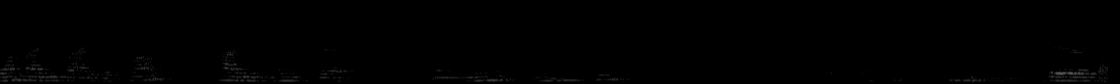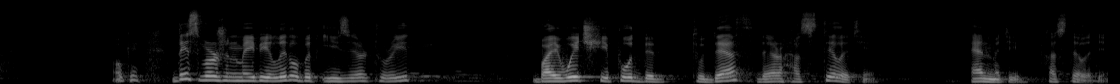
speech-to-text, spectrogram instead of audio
one body by the cross, having slain the enmity, enmity, I can't say that word, thereby. Okay, this version may be a little bit easier to read, by which he put the, to death their hostility, enmity, hostility.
